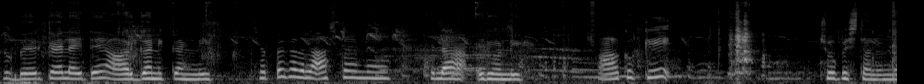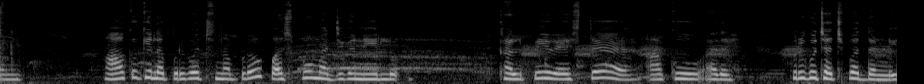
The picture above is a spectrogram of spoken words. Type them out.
సో బీరకాయలు అయితే ఆర్గానిక్ అండి. చెప్పే కదా లాస్ట్ టైం ఇలా ఇదిగోండి ఆకుకి చూపిస్తాను ఉండండి. ఆకుకి ఇలా పురుగు వచ్చినప్పుడు పసుపు మజ్జిగ నీళ్ళు కలిపి వేస్తే ఆకు అదే పురుగు చచ్చిపోద్దండి.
